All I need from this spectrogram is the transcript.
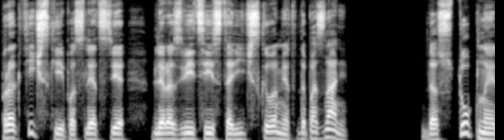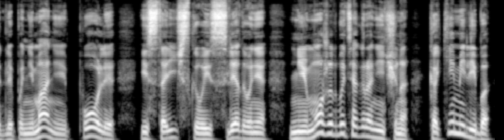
практические последствия для развития исторического метода познания. Доступное для понимания поле исторического исследования не может быть ограничено какими-либо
